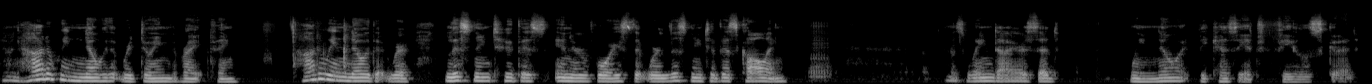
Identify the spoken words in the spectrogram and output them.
You know, and how do we know that we're doing the right thing? How do we know that we're listening to this inner voice, that we're listening to this calling? As Wayne Dyer said, we know it because it feels good.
